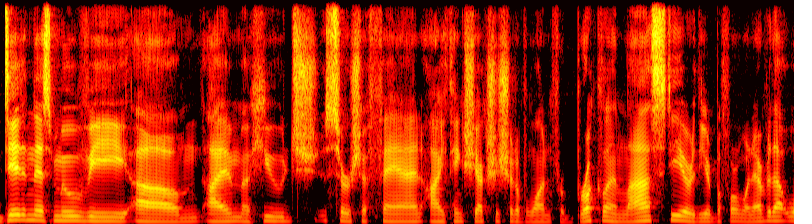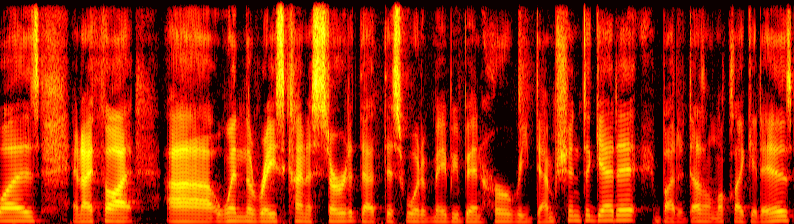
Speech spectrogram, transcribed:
did in this movie. Um, I'm a huge Saoirse fan. I think she actually should have won for Brooklyn last year or the year before, whenever that was. And I thought uh, when the race kind of started that this would have maybe been her redemption to get it, but it doesn't look like it is.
